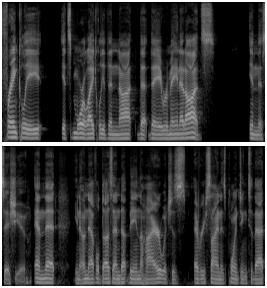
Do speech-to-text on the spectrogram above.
frankly it's more likely than not that they remain at odds in this issue and that you know Neville does end up being the hire which is every sign is pointing to that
